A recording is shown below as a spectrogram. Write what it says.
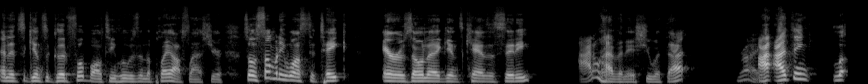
and it's against a good football team who was in the playoffs last year. So if somebody wants to take Arizona against Kansas City, I don't have an issue with that. Right. I, I think look,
